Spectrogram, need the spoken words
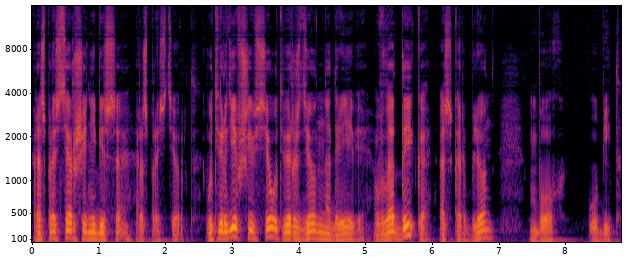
распростерший небеса, распростерт, утвердивший все утвержден на древе, владыка оскорблен, Бог убит.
